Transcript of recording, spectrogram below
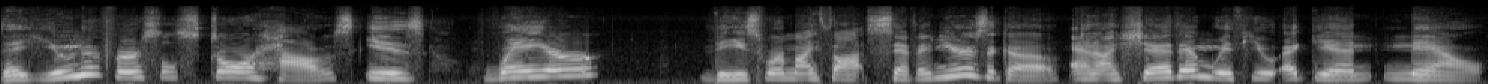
The universal storehouse is where these were my thoughts seven years ago, and I share them with you again now.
